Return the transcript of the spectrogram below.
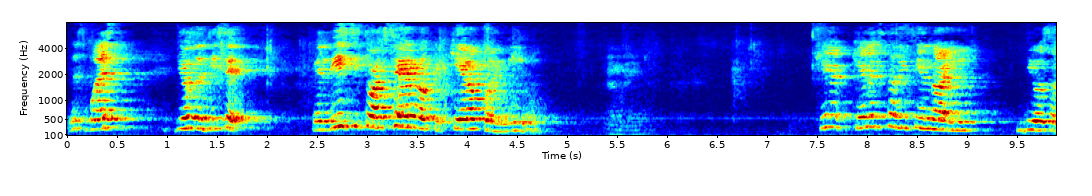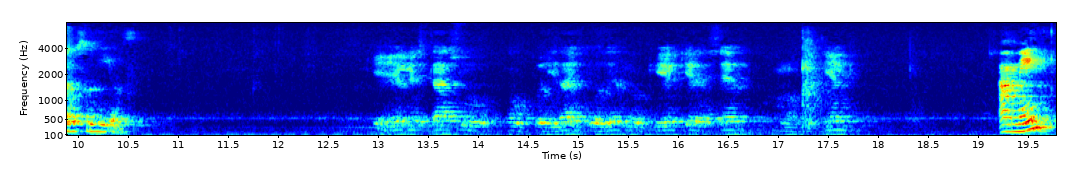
Después, Dios les dice, me lícito hacer lo que quiero conmigo. ¿Qué, qué le está diciendo ahí Dios a los judíos? Que Él está en su autoridad y poder, lo que Él quiere hacer con lo que tiene. Amén.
